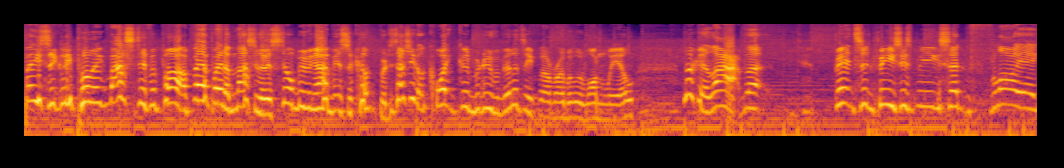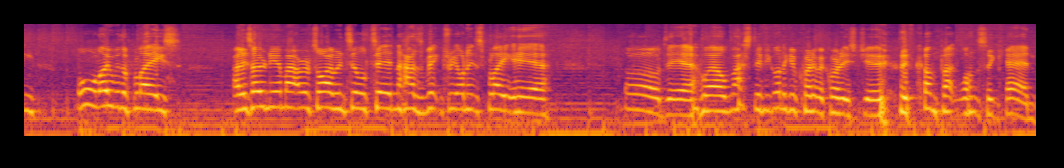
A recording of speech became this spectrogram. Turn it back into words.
basically pulling Mastiff apart. Fair play to Mastiff, though, it's still moving out of its circumference. It's actually got quite good maneuverability for a robot with one wheel. Look at that, but bits and pieces being sent flying all over the place. And it's only a matter of time until Tin has victory on its plate here. Oh dear. Well, Mastiff, you've got to give credit where credit is due. They've come back once again.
